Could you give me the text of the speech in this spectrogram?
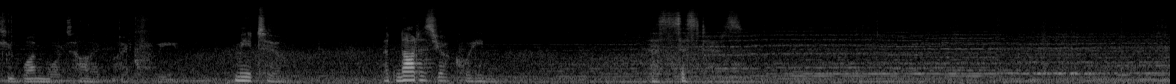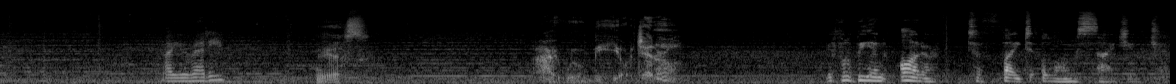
With you one more time, my queen. Me too. But not as your queen. As sisters. Are you ready? Yes. I will be your general. It will be an honor to fight alongside you, General.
